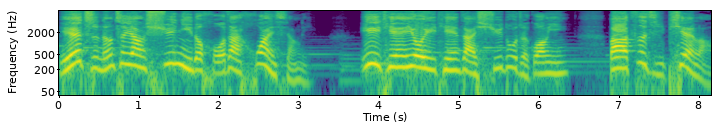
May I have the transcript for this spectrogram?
也只能这样虚拟的活在幻想里，一天又一天在虚度着光阴，把自己骗了，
